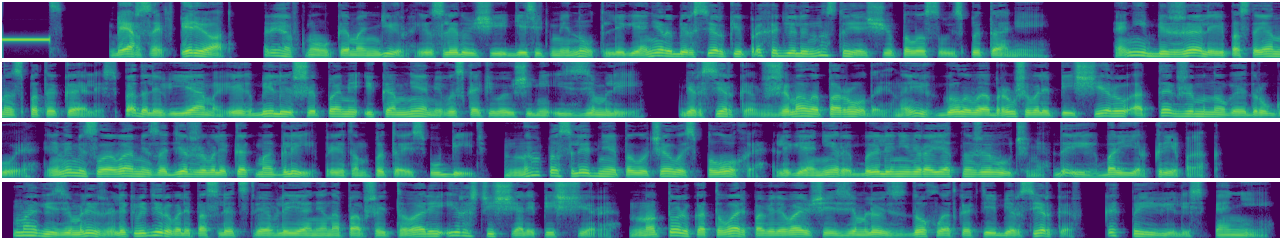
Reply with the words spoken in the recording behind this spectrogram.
«Берсы, вперед!» — рявкнул командир, и следующие десять минут легионеры-берсерки проходили настоящую полосу испытаний. Они бежали и постоянно спотыкались, падали в ямы, их били шипами и камнями, выскакивающими из земли. Берсерка вжимала породой, на их головы обрушивали пещеру, а также многое другое. Иными словами, задерживали как могли, при этом пытаясь убить. Но последнее получалось плохо. Легионеры были невероятно живучими, да и их барьер крепок. Маги Земли же ликвидировали последствия влияния напавшей твари и расчищали пещеры. Но только тварь, повелевающая землей, сдохла от когтей берсерков, как появились они.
